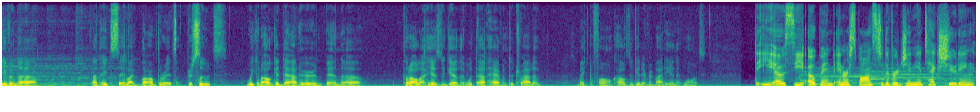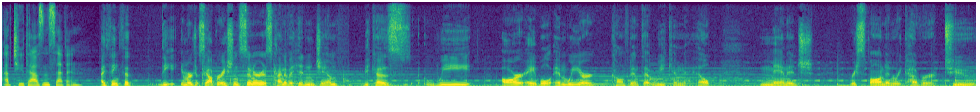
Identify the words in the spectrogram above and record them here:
even uh, I'd hate to say like bomb threats, pursuits. We can all get down here and, and uh, put all our heads together without having to try to make the phone calls to get everybody in at once. The EOC opened in response to the Virginia Tech shooting of 2007. I think that the Emergency Operations Center is kind of a hidden gem because we are able and we are confident that we can help manage respond and recover to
